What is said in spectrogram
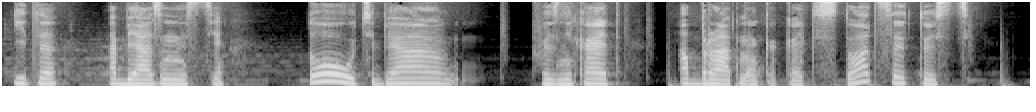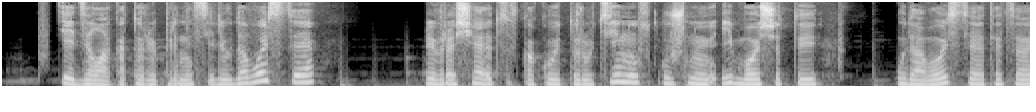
какие-то обязанности, то у тебя возникает обратная какая-то ситуация, то есть те дела, которые приносили удовольствие, превращаются в какую-то рутину скучную, и больше ты удовольствия от этого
